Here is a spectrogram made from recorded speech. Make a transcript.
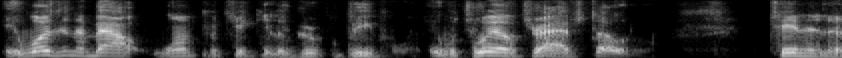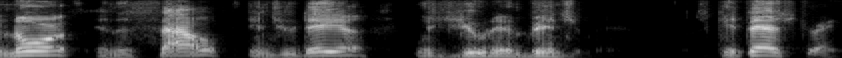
it wasn't about one particular group of people. It was 12 tribes total 10 in the north, in the south, in Judea was Judah and Benjamin. Let's get that straight.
